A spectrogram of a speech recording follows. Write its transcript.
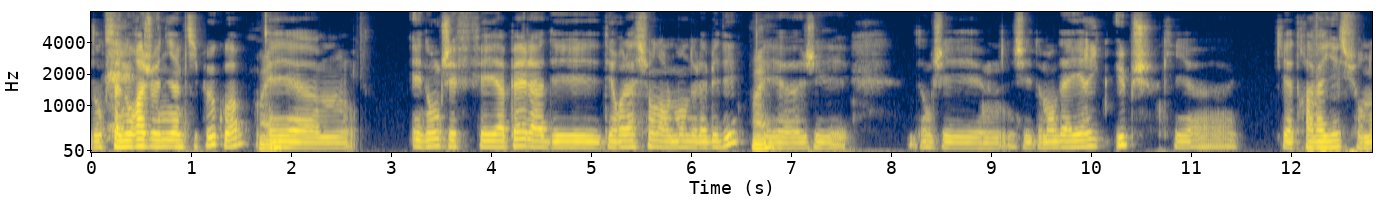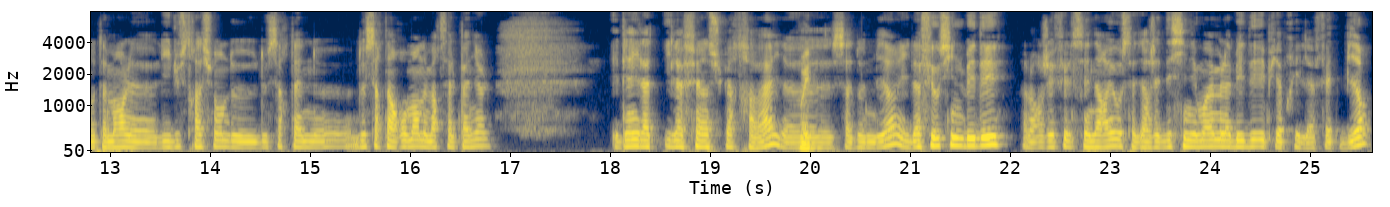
Donc ça nous rajeunit un petit peu quoi. Ouais. Et, euh, et donc j'ai fait appel à des, des relations dans le monde de la BD. Ouais. Et euh, j'ai donc j'ai j'ai demandé à Eric Hupsch qui euh, qui a travaillé sur notamment l'illustration de, de certaines de certains romans de Marcel Pagnol. Eh bien, il a, il a fait un super travail, euh, ça donne bien. Il a fait aussi une BD. Alors, j'ai fait le scénario, c'est-à-dire j'ai dessiné moi-même la BD, et puis après, il l'a faite bien.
